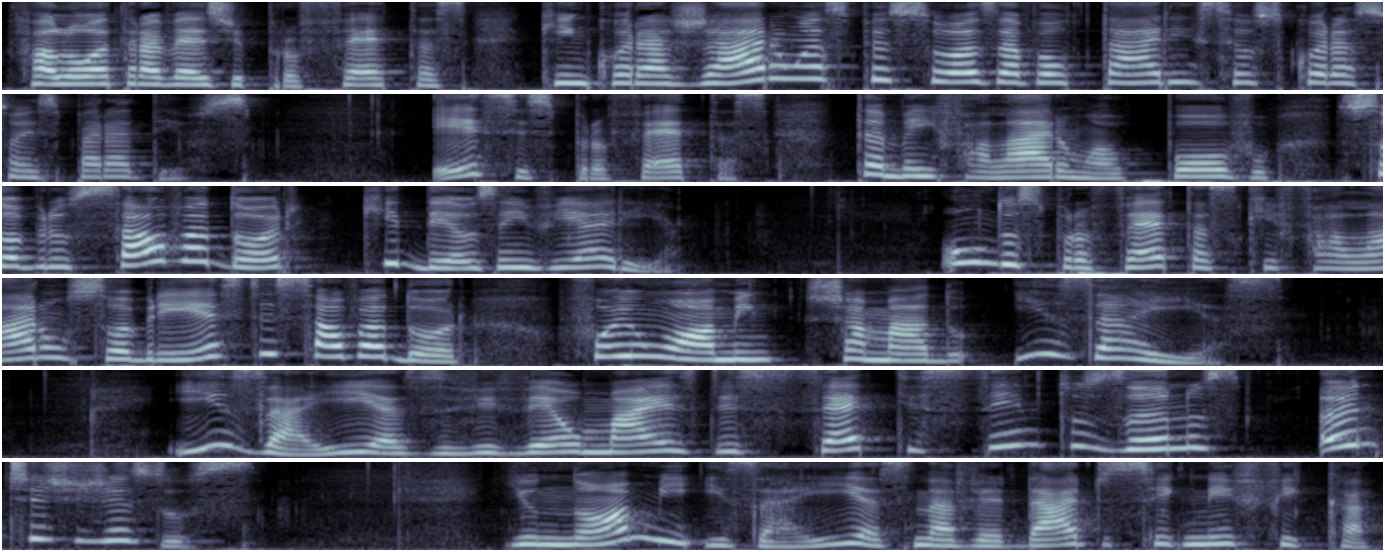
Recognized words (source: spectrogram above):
falou através de profetas que encorajaram as pessoas a voltarem seus corações para Deus. Esses profetas também falaram ao povo sobre o Salvador que Deus enviaria. Um dos profetas que falaram sobre este Salvador foi um homem chamado Isaías. Isaías viveu mais de 700 anos antes de Jesus. E o nome Isaías, na verdade, significa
